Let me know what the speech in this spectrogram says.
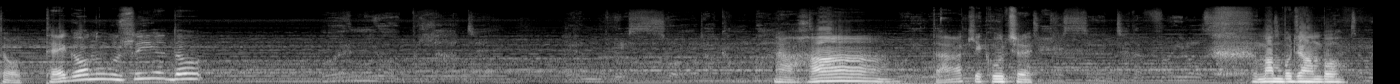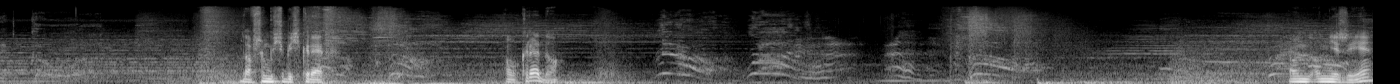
To tego on użyje do... Aha, takie kurcze. Mambo jumbo. Zawsze musi być krew. O, credo. On, on nie żyje?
